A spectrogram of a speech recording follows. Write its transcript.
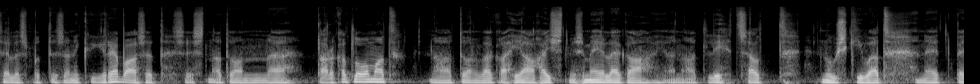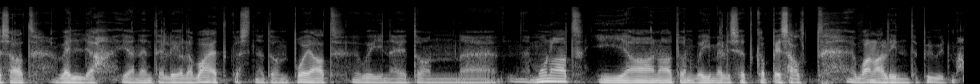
selles mõttes on ikkagi rebased, sest nad on eh, targad loomad, nad on väga hea haistmismeelega ja nad lihtsalt nuuskivad need pesad välja ja nendel ei ole vahet, kas need on pojad või need on äh, munad ja nad on võimelised ka pesalt vanalinde püüdma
